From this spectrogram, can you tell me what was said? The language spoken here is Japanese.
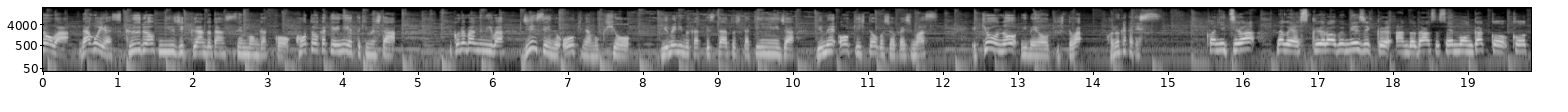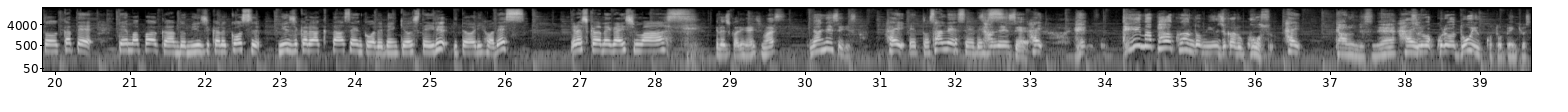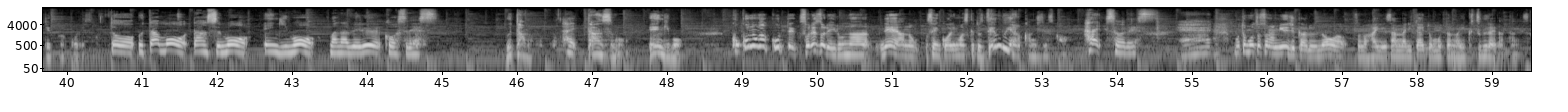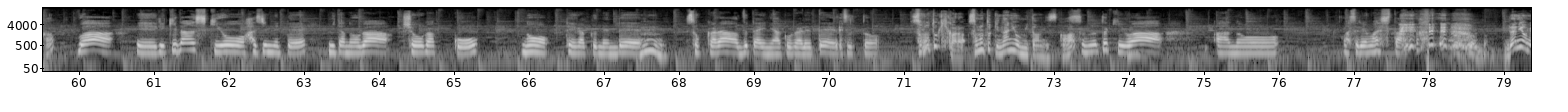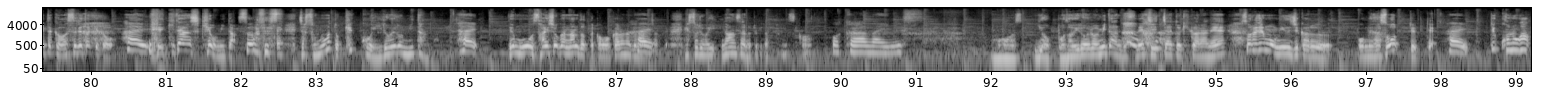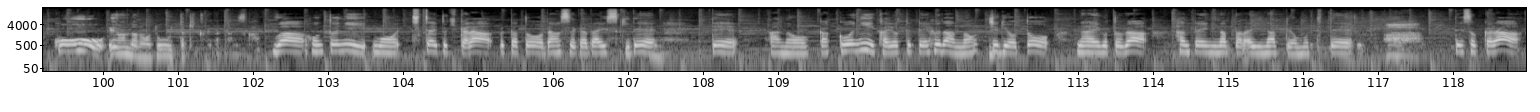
今日は名古屋スクールオブミュージックダンス専門学校高等課程にやってきました。この番組は人生の大きな目標夢に向かってスタートしたティーンエイジャー夢大きい人をご紹介します。今日の夢大きい人はこの方です。こんにちは。名古屋スクールオブミュージックダンス専門学校高等課程テーマパークミュージカルコースミュージカルアクター専攻で勉強している伊藤里穂です。よろしくお願いします。よろしくお願いします何年生ですか？はいえっと三年生です。三年生。はい。えテーマパークミュージカルコースはい。ってあるんですね、はい。それはこれはどういうことを勉強していく学校ですか？と歌もダンスも演技も学べるコースです。歌も？はい。ダンスも？演技も？ここの学校ってそれぞれいろんなねあの専攻ありますけど全部やる感じですか？はいそうです。もともとそのミュージカルのその俳優さんになりたいと思ったのはいくつぐらいだったんですか？は、えー劇団四季を初めて見たのが小学校の低学年で、うん。そっから舞台に憧れてずっと。その時から？その時何を見たんですか？その時は、あのー忘れました。何を見たか忘れたけどはい。劇団四季を見た。そうです。えじゃあその後結構いろいろ見たんだねはいでも最初が何だったかわからなくなっちゃって、えそれは何歳の時だったんですか？わからないです。もうよっぽどいろいろ見たんですね ちっちゃい時からね。それでもミュージカルを目指そうって言って。はい。でこの学校を選んだのはどういったきっかけだったんですか？は本当にもうちっちゃい時から歌とダンスが大好きで、であの学校に通ってて普段の授業と習い事が反対になったらいいなって思ってて。あでそっから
